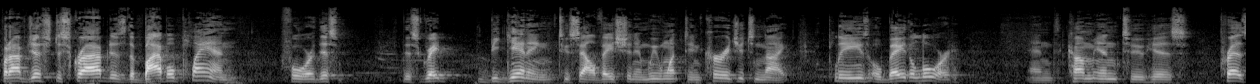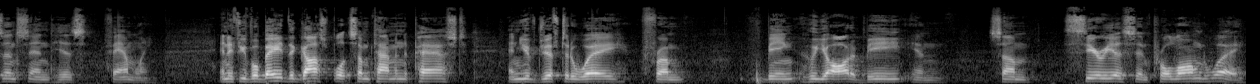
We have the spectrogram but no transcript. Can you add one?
What I've just described is the Bible plan for this, this great beginning to salvation, and we want to encourage you tonight. Please obey the Lord and come into His presence and His family. And if you've obeyed the gospel at some time in the past and you've drifted away from being who you ought to be in some serious and prolonged way,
